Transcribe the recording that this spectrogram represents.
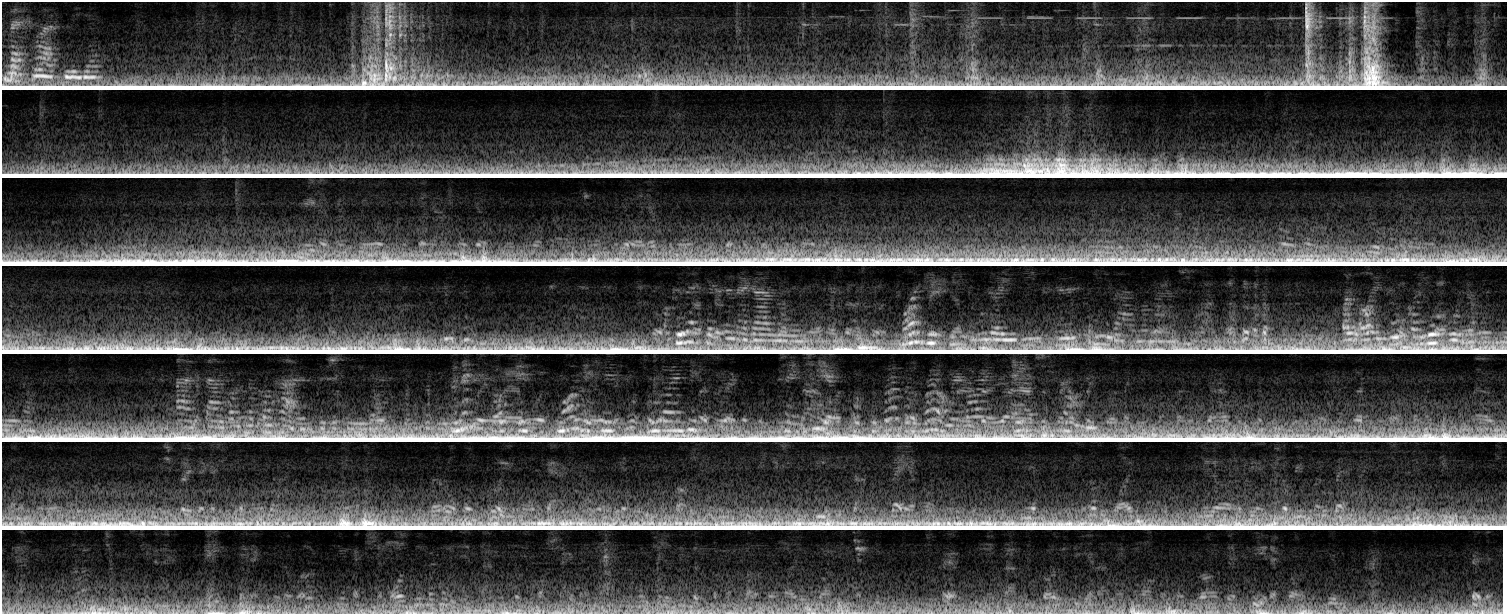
Megvárt liget. Megálló Margit híd Budai hídfő B-állomás. Az ajtók a jobb oldalon nyílnak. Átszállhatnak a H5-ös hídon. The next stop is Margate Budai Heathrow. Change here for suburban railway line H5. Viszont az a baj, hogy az ilyen Csabi, meg a Bence is mindig, és akármit mondanak, csak azt csinálja. Én kérek tőle valamit, én meg sem mozdul, meg úgy nézem, mint az fasság lenne. Úgyhogy az itt több tapasztalatom van jobban, mint neki. És akkor nézem, hogy valami jelennék mondhatom, hogy van, azért kérek valamit, hogy hát, fegyetlen.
